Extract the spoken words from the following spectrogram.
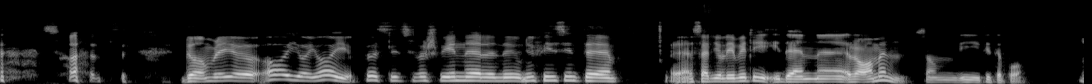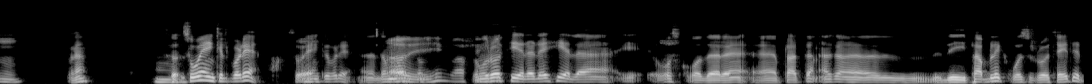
så att de blir ju, oj oj oj, plötsligt försvinner, nu, nu finns inte eh, Sergio Liberty i den eh, ramen som vi tittar på. Mm. Va? Så, så enkelt var det. Så enkelt var det. Eh, De, Ja, det är de, roterade hela åskådareplattan. Alltså, the public was rotated.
